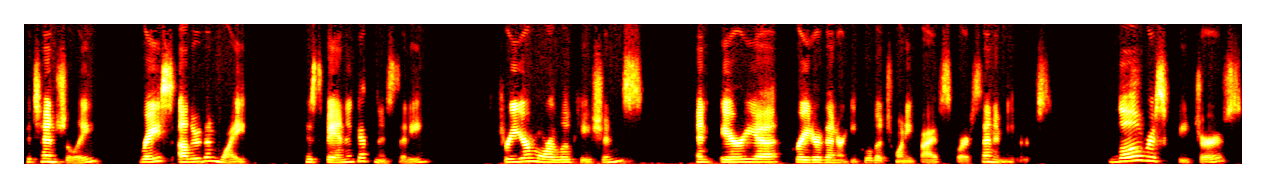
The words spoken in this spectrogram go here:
potentially race other than white, Hispanic ethnicity, three or more locations, an area greater than or equal to 25 square centimeters. Low risk features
